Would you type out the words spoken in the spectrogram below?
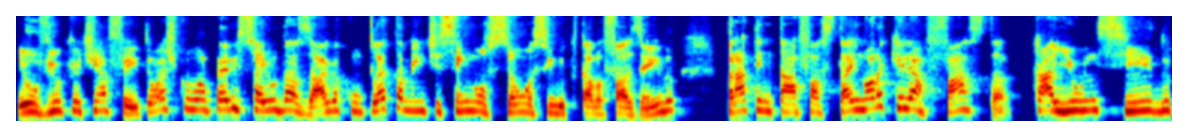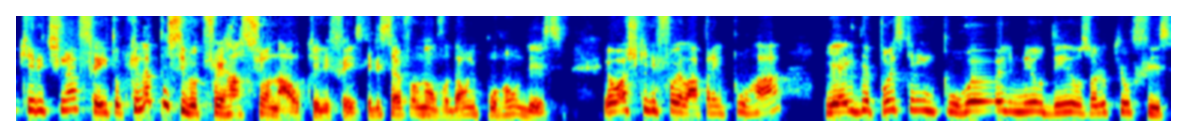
eu vi o que eu tinha feito. Eu acho que o Luan Pérez saiu da zaga completamente sem noção assim do que estava fazendo para tentar afastar e na hora que ele afasta, caiu em si do que ele tinha feito, porque não é possível que foi racional o que ele fez, que ele saiu e falou: "Não, vou dar um empurrão desse". Eu acho que ele foi lá para empurrar e aí depois que ele empurrou, ele, meu Deus, olha o que eu fiz.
